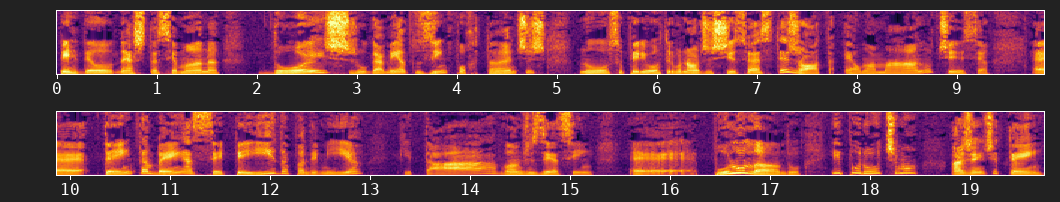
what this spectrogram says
perdeu nesta semana dois julgamentos importantes no Superior Tribunal de Justiça, o STJ. É uma má notícia. É, tem também a CPI da pandemia, que está, vamos dizer assim, é, pululando. E por último, a gente tem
